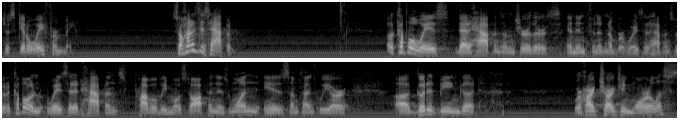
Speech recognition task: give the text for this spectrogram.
just get away from me. So, how does this happen? Well, a couple of ways that it happens. I'm sure there's an infinite number of ways it happens, but a couple of ways that it happens probably most often is one is sometimes we are uh, good at being good. We're hard charging moralists,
